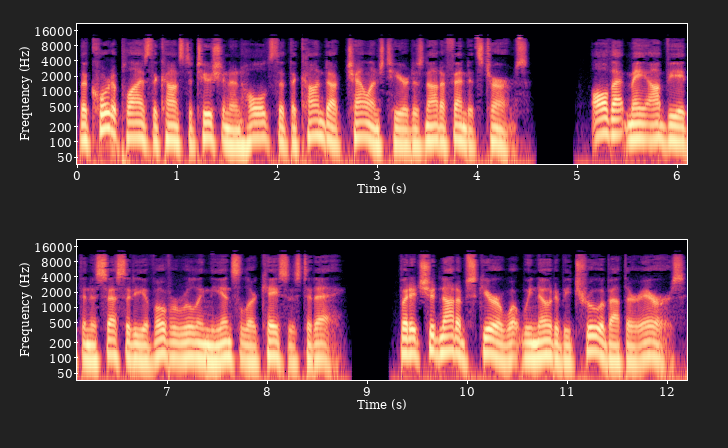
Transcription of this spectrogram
the court applies the Constitution and holds that the conduct challenged here does not offend its terms. All that may obviate the necessity of overruling the insular cases today but it should not obscure what we know to be true about their errors,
